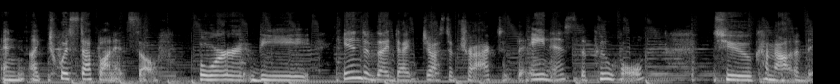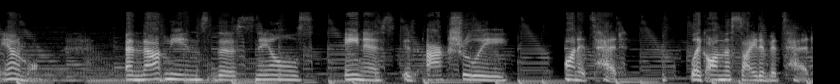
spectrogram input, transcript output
and like twist up on itself for the end of the digestive tract, the anus, the poo hole, to come out of the animal. And that means the snail's anus is actually on its head, like on the side of its head.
